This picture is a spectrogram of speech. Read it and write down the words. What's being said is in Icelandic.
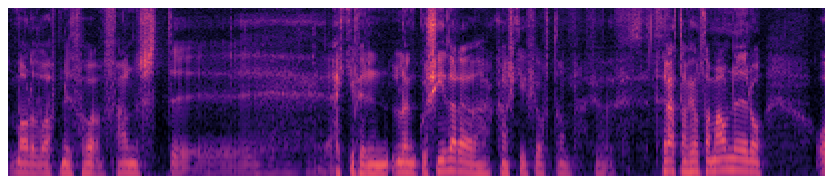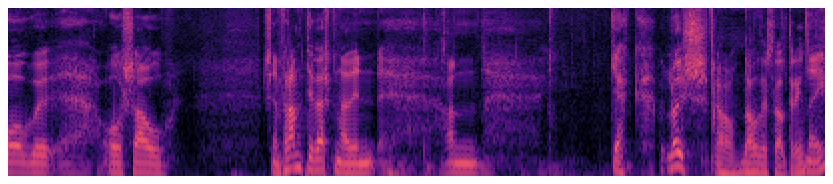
morðvopnið fó- fannst uh, ekki fyrir löngu síðar eða kannski 14 13-14 mánuðir og, og, uh, og sá sem framdi verknaðinn eh, hann gekk laus. Já, náðist aldrei. nei,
